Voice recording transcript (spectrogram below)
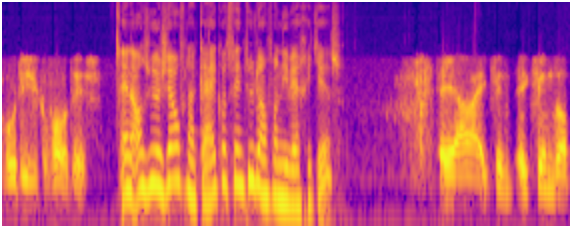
hoe risicovol het is. En als u er zelf naar kijkt, wat vindt u dan van die weggetjes? Ja, ik vind, ik vind dat,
